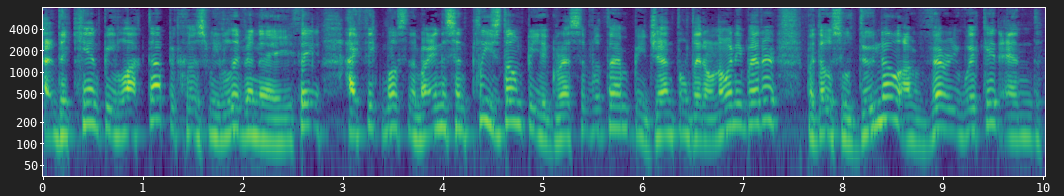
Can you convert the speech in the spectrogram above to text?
uh, they can't be locked up because we live in a thing. I think most of them are innocent. Please don't be aggressive with them. Be gentle. They don't know any better. But those who do know are very wicked, and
